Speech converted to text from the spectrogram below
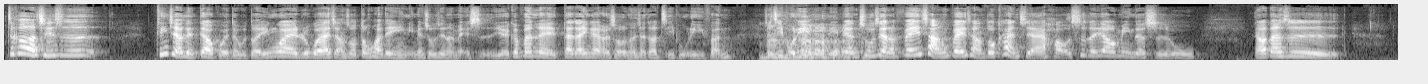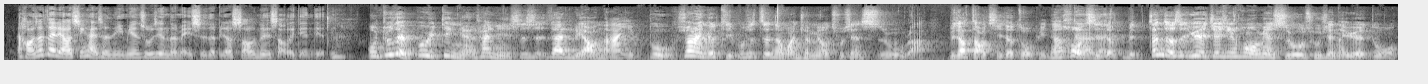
这个其实。听起来有点吊诡，对不对？因为如果在讲说动画电影里面出现的美食，有一个分类，大家应该耳熟能详，叫吉普力分。就吉普力里面出现了非常非常多看起来好吃的要命的食物，然后但是好像在聊新海诚里面出现的美食的比较稍微少一点点。我觉得也不一定哎，看你是是在聊哪一部。虽然有几部是真的完全没有出现食物啦，比较早期的作品，但后期的对对对真的是越接近后面，食物出现的越多，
